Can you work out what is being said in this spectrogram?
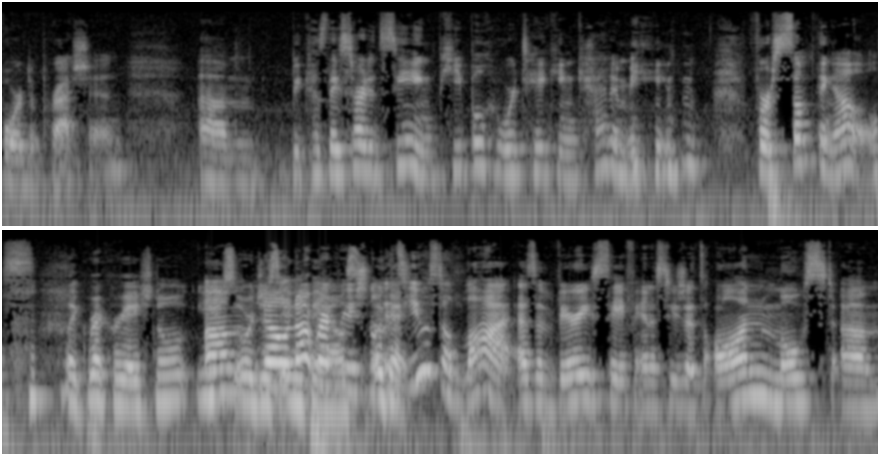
for depression. Um, because they started seeing people who were taking ketamine for something else. Like recreational use Um, or just no, not recreational. Okay. It's used a lot as a very safe anesthesia. It's on most um,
